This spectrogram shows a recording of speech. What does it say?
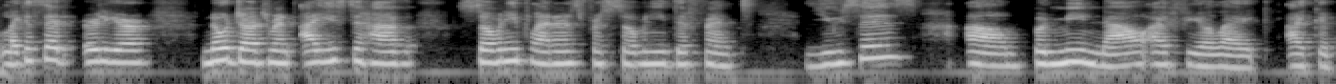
like I said earlier, no judgment. I used to have so many planners for so many different uses. Um, but me now, I feel like I could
